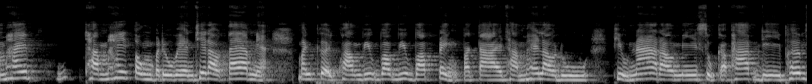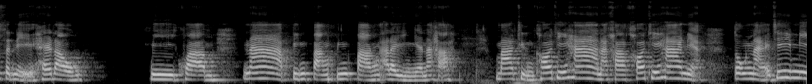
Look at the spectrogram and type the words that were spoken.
ำให้ทำให้ตรงบริเวณที่เราแต้มเนี่ย มันเกิดความวิบวับวิบวับเปล่งประกายทำให้เราดูผิวหน้าเรามีสุขภาพดี เพิ่มเสน่ห์ให้เรา มีความหน้าปิ๊งปังปิ๊งปังอะไรอย่างเงี้ยนะคะ มาถึงข้อที่ 5 นะคะ ข้อที่ 5 เนี่ย ตรงไหนที่มี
